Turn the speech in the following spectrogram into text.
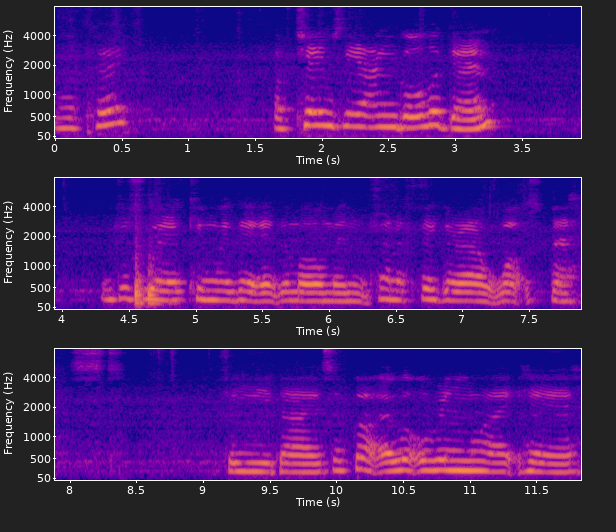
Okay, I've changed the angle again. I'm just working with it at the moment, trying to figure out what's best for you guys. I've got a little ring light here,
